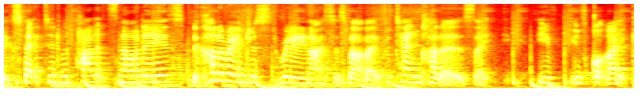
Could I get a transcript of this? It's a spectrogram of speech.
expected with palettes nowadays. The colour range is really nice as well, like for 10 colours, like you've, you've got like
